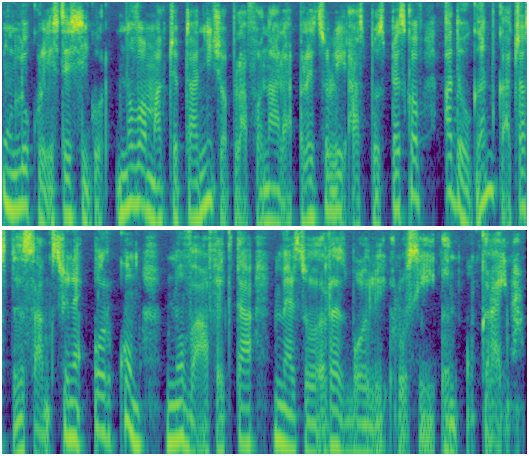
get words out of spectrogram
Un lucru este sigur, nu vom accepta nicio plafonare a prețului, a spus Pescov, adăugând că această sancțiune oricum nu va afecta mersul războiului Rusiei în Ucraina.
